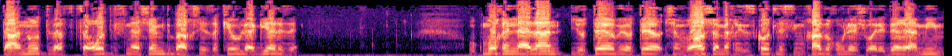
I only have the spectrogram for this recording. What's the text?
טענות והפצרות לפני השם מטבח, שיזכהו להגיע לזה. וכמו כן להלן יותר ויותר שמבואר שם איך לזכות לשמחה וכו', שהוא על ידי רעמים,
